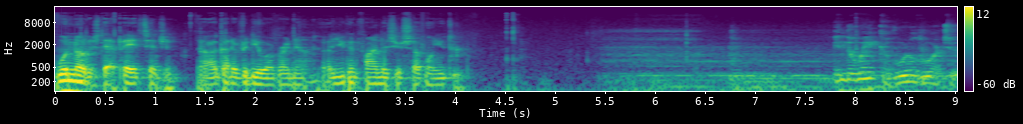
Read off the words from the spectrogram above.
we'll notice that. Pay attention. Uh, I got a video up right now. Uh, you can find this yourself on YouTube. In the wake of World War II,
